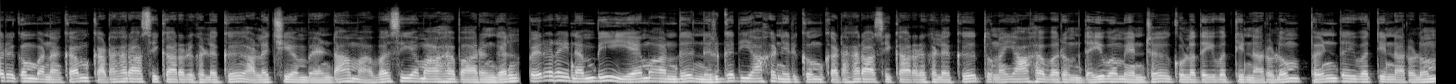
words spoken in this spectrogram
அனைவருக்கும் வணக்கம். கடகராசிக்காரர்களுக்கு அலட்சியம் வேண்டாம். அவசியமாக பாருங்கள் பிறரை நம்பி ஏமாந்து நிர்கதியாக நிற்கும் கடகராசிக்காரர்களுக்கு துணையாக வரும் தெய்வம் என்று குலதெய்வத்தின் அருளும் பெண் தெய்வத்தின் அருளும்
